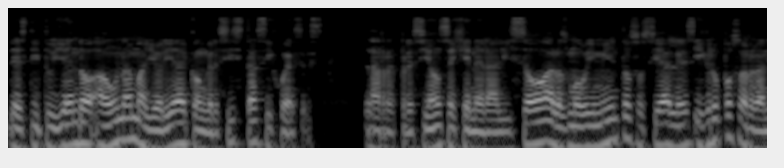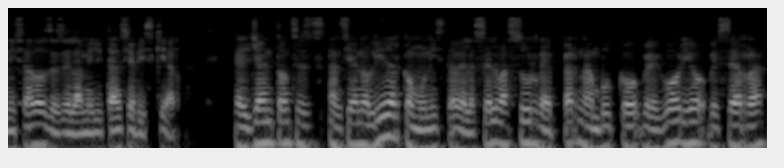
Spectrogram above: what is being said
destituyendo a una mayoría de congresistas y jueces. La represión se generalizó a los movimientos sociales y grupos organizados desde la militancia de izquierda. El ya entonces anciano líder comunista de la selva sur de Pernambuco, Gregorio Becerra,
